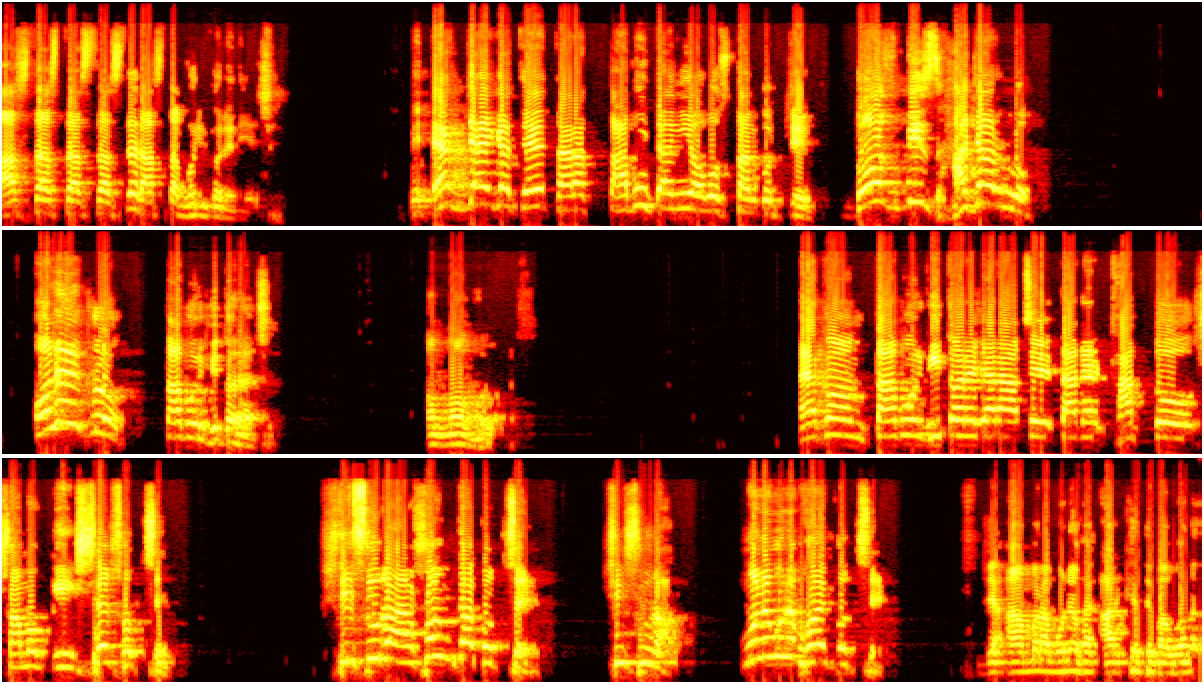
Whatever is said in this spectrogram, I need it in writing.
আস্তে আস্তে আস্তে আস্তে রাস্তা ভুল করে দিয়েছে। এক জায়গাতে তারা তাবু টাঙিয়ে অবস্থান করছে। দশ বিশ হাজার লোক। অনেক লোক তাবুর ভিতরে আছে। এখন তাবুর ভিতরে যারা আছে, তাদের খাদ্য সামগ্রী শেষ হচ্ছে। শিশুরা আশঙ্কা করছে, শিশুরা মনে মনে ভয় করছে যে আমরা মনে হয় আর খেতে পাবো না,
